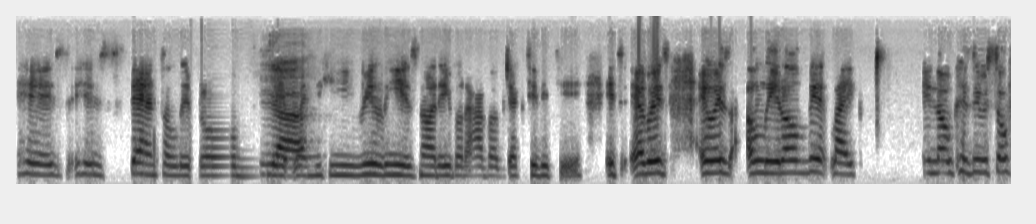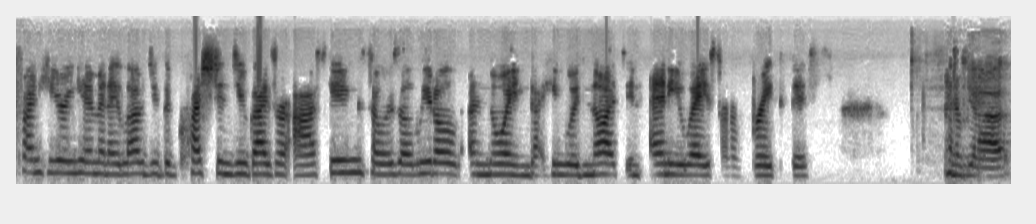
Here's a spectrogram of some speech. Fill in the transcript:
his his stance a little bit Yeah. when he really is not able to have objectivity it's it was it was a little bit like you know because it was so fun hearing him and i loved you the questions you guys were asking so it was a little annoying that he would not in any way sort of break this kind of Yeah.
